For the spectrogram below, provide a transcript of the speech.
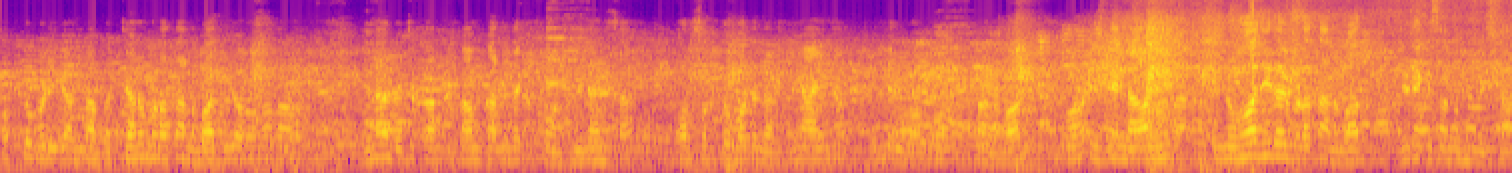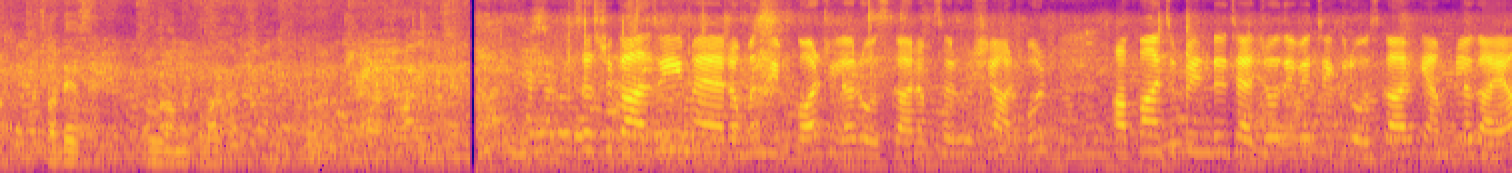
ਸਭ ਤੋਂ ਵੱਡੀ ਗੱਲ ਮੈਂ ਬੱਚਿਆਂ ਨੂੰ ਬੜਾ ਧੰਨਵਾਦੀ ਔਰ ਉਹਨਾਂ ਦਾ ਜਿਨ੍ਹਾਂ ਵਿੱਚ ਕੰਮ ਕੰਮ ਕਰਨ ਦਾ ਇੱਕ ਕੌਨਫੀਡੈਂਸ ਆ ਔਰ ਸਭ ਤੋਂ ਵੱਧ ਲੜਕੀਆਂ ਆਈਆਂ, ਇਹਦੇ ਲਈ ਬਹੁਤ ਬਹੁਤ ਧੰਨਵਾਦ ਔਰ ਇਸ ਦੇ ਨਾਲ ਹੀ ਨੋਹਾ ਜੀ ਦਾ ਵੀ ਬੜਾ ਧੰਨਵਾਦ, ਜਿਹੜੇ ਕਿ ਸਾਨੂੰ ਹਮੇਸ਼ਾ ਸਾਡੇ ਇਸ ਪ੍ਰੋਗਰਾਮ ਨੂੰ ਕਵਰ ਕਰਦੇ ਸਤਿ ਸ਼੍ਰੀ ਅਕਾਲ ਜੀ, ਮੈਂ ਰਮਨਦੀਪ ਕੌਰ, ਜ਼ਿਲ੍ਹਾ ਰੋਜ਼ਗਾਰ ਅਫਸਰ ਹੁਸ਼ਿਆਰਪੁਰ। ਆਪਾਂ ਅੱਜ ਪਿੰਡ ਜੈਜੋ ਦੇ ਵਿੱਚ ਇੱਕ ਰੋਜ਼ਗਾਰ ਕੈਂਪ ਲਗਾਇਆ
